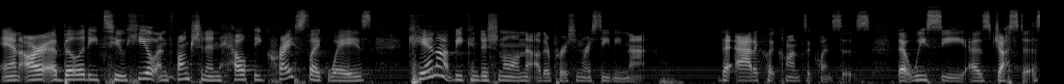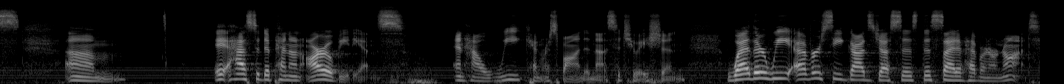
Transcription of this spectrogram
And our ability to heal and function in healthy, Christ like ways cannot be conditional on the other person receiving that, the adequate consequences that we see as justice. Um, it has to depend on our obedience and how we can respond in that situation whether we ever see God's justice this side of heaven or not.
